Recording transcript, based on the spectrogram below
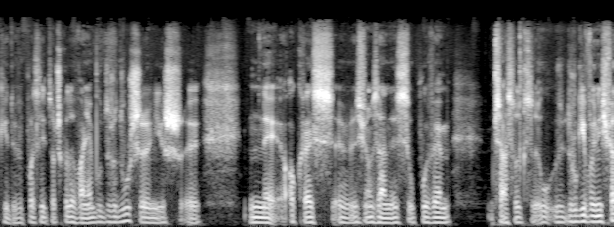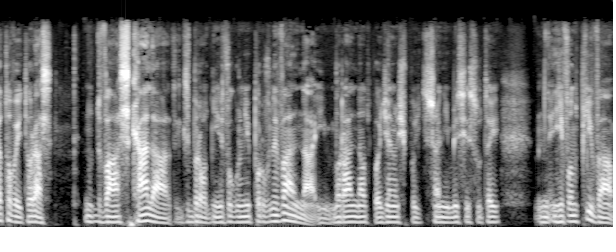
kiedy wypłacili to odszkodowania, był dużo dłuższy niż okres związany z upływem czasu II wojny światowej. To raz no dwa, skala tych zbrodni jest w ogóle nieporównywalna i moralna odpowiedzialność polityczna Niemiec jest tutaj mm, niewątpliwa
